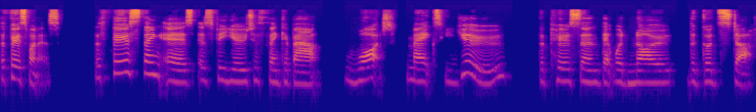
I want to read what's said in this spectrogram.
The first one is the first thing is is for you to think about what makes you the person that would know the good stuff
